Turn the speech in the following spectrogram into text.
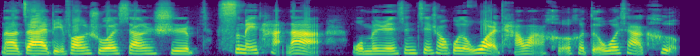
那再比方说像是斯梅塔纳，我们原先介绍过的沃尔塔瓦河和德沃夏克，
